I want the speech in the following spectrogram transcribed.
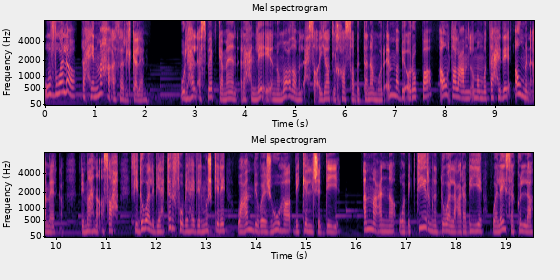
وفوالا رح ينمحى أثر الكلام. ولهالأسباب كمان رح نلاقي إنه معظم الإحصائيات الخاصة بالتنمر إما بأوروبا أو طالعة من الأمم المتحدة أو من أمريكا. بمعنى أصح في دول بيعترفوا بهيدي المشكلة وعم بيواجهوها بكل جدية. أما عنا وبكتير من الدول العربية وليس كلها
